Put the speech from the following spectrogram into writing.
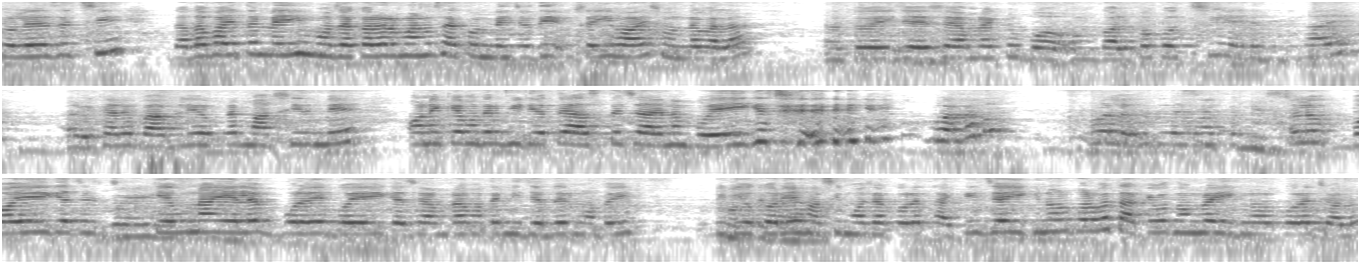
চলে এসেছি। দাদা ভাই তো নেই মজা করার মানুষ এখন নেই যদি সেই হয় সন্ধ্যাবেলা। তো এই যে এসে আমরা একটু গল্প করছি এই যে দিদি ভাই আর ওইখানে বাবলি ওটা মাসির মেয়ে। অনেকে আমাদের ভিডিওতে আসতে চায় না বয়েই গেছে। বলো বয়েই গেছে। কেউ না এলে বলে বয়েই গেছে আমরা আমাদের নিজেদের মতোই ভিডিও করে হাসি মজা করে থাকি। যে ইগনোর করবে তাকেও তোমরা ইগনোর করে চলো।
